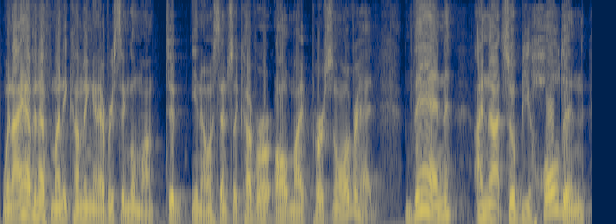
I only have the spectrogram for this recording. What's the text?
when I have enough money coming in every single month to, you know, essentially cover all my personal overhead. Then I'm not so beholden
